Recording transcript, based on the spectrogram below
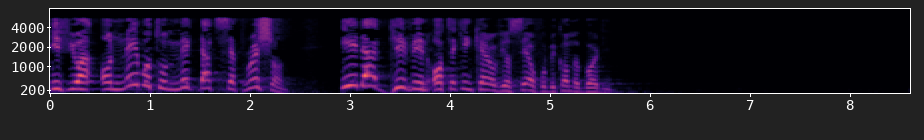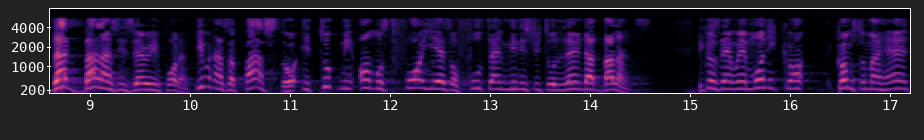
If you are unable to make that separation, either giving or taking care of yourself will become a burden. That balance is very important. Even as a pastor, it took me almost four years of full time ministry to learn that balance. Because then when money co- comes to my hand,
